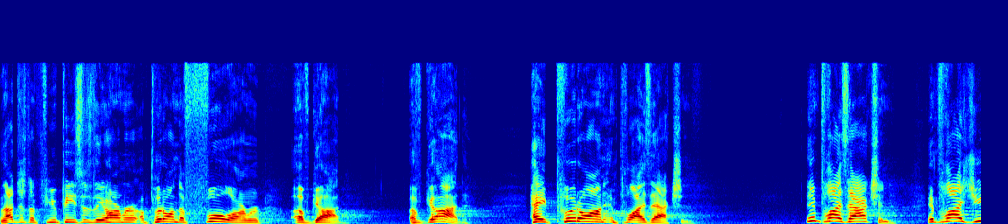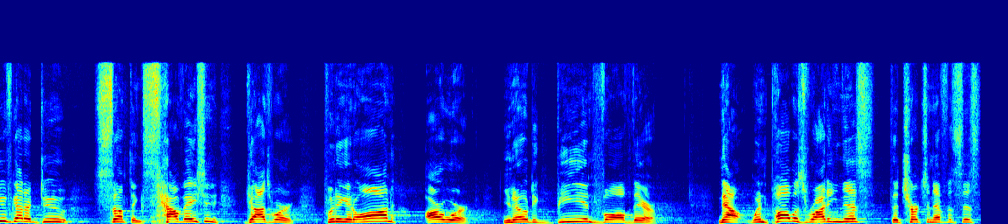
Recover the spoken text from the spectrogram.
Not just a few pieces of the armor, uh, put on the full armor of God. Of God. Hey, put on implies action. It implies action. It implies you've got to do something. Salvation, God's work. Putting it on, our work. You know, to be involved there. Now, when Paul was writing this, the church in Ephesus,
